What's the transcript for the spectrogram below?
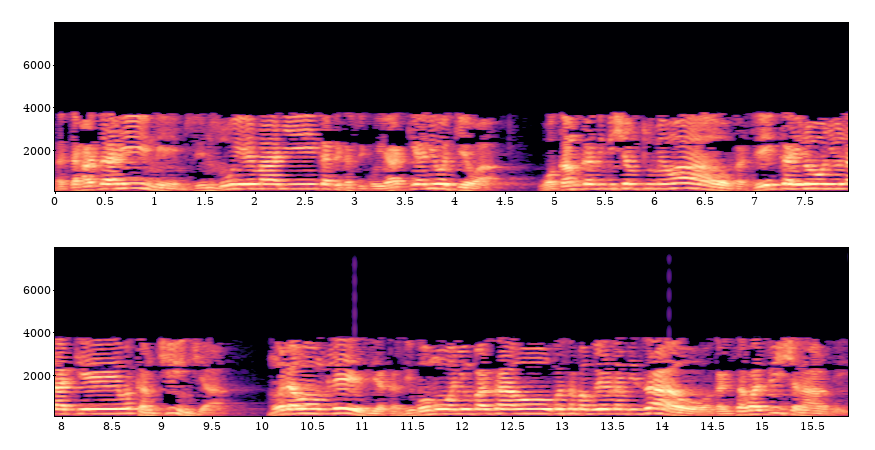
Na tahadharini msimzuye maji katika siku yake aliyowekewa wakamkadhibisha mtume wao katika hilo onyo lake wakamchinja. Mola wao mlezi akazibomoa nyumba zao kwa sababu ya dhambi zao wakazisawazisha na ardhi.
